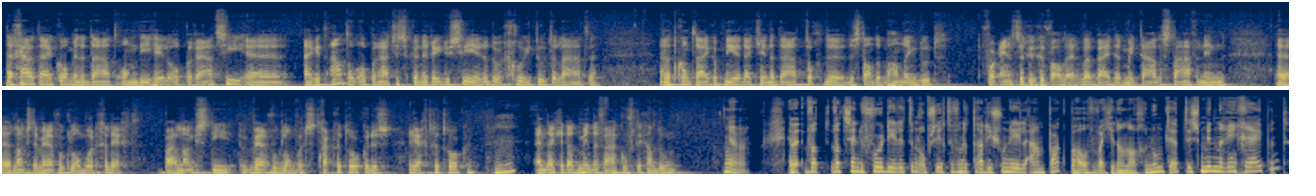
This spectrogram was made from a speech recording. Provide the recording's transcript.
Daar gaat het eigenlijk om inderdaad om die hele operatie, uh, eigenlijk het aantal operaties te kunnen reduceren door groei toe te laten. En dat komt er eigenlijk op neer dat je inderdaad toch de, de standaardbehandeling doet voor ernstige gevallen, waarbij de metalen staven in, uh, langs de wervelkolom worden gelegd. Waar langs die wervelkolom wordt strak getrokken, dus recht getrokken. Mm. En dat je dat minder vaak hoeft te gaan doen. Ja. En wat, wat zijn de voordelen ten opzichte van de traditionele aanpak, behalve wat je dan al genoemd hebt? Is minder ingrijpend?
